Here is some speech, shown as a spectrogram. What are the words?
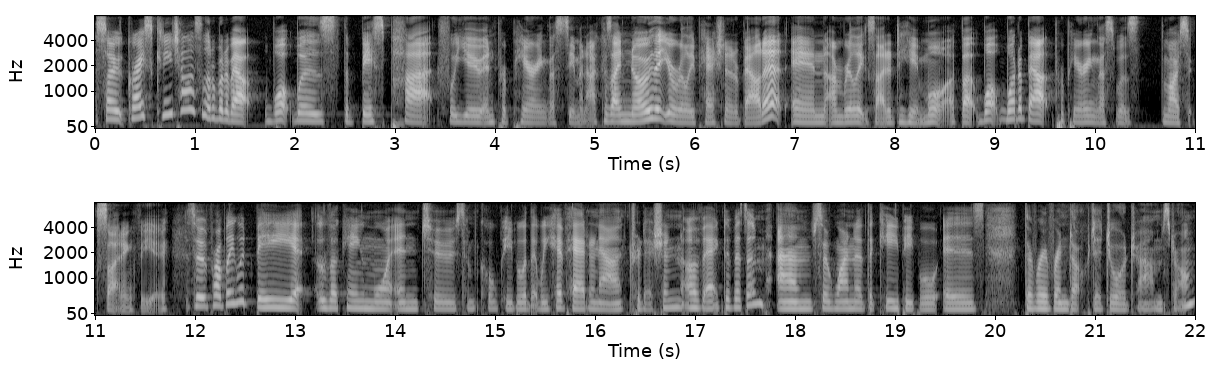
So, Grace, can you tell us a little bit about what was the best part for you in preparing this seminar? Because I know that you're really passionate about it and I'm really excited to hear more. But what, what about preparing this was the most exciting for you? So it probably would be looking more into some cool people that we have had in our tradition of activism. Um, so one of the key people is the Reverend Dr. George Armstrong.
